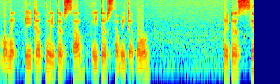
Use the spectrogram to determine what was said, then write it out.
মানে এইটা তো এইটার সাব এইটার সাব এটা যেমন, এটা হচ্ছে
